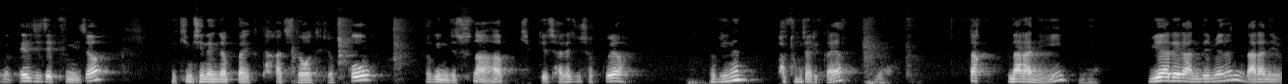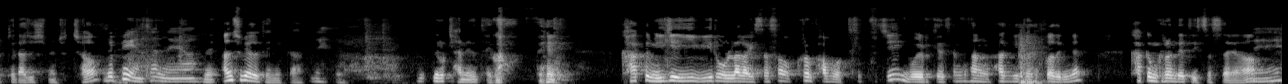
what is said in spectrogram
이건 LG 제품이죠. 네, 김치 냉장고에 다 같이 넣어드렸고, 여기 이제 수납 깊게 잘 해주셨고요. 여기는 밥통 자리일까요? 네. 딱 나란히. 네. 위아래가 안 되면은 나란히 이렇게 놔주시면 좋죠. 높이 괜찮네요. 네, 안 숙여도 되니까. 네. 이렇게 안 해도 되고. 네. 가끔 이게 이 위로 올라가 있어서 그럼 밥을 어떻게 굳이? 뭐 이렇게 상상하기도 했거든요. 가끔 그런 데도 있었어요. 네.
